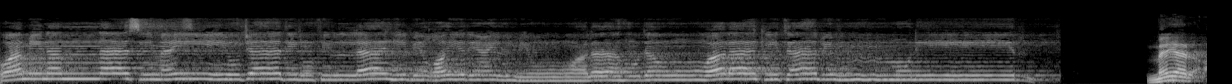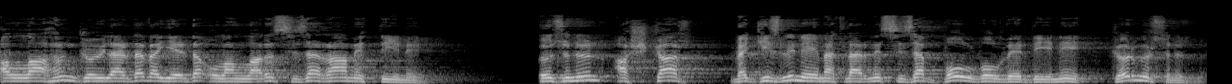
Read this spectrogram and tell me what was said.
və minən nəsi mən yücədil مَن bi qayri ilmin və lə hudən və lə كِتَابٍ مُنِيرٍ Məyər Allahın göylərdə və yerdə olanları sizə ram etdiyini, özünün aşkar və gizli neymətlərini sizə bol-bol verdiyini görmürsünüzmü?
